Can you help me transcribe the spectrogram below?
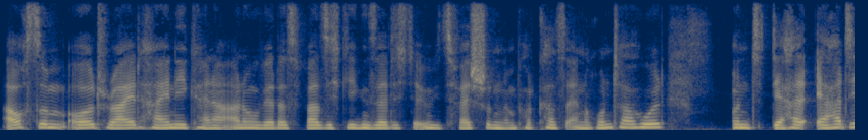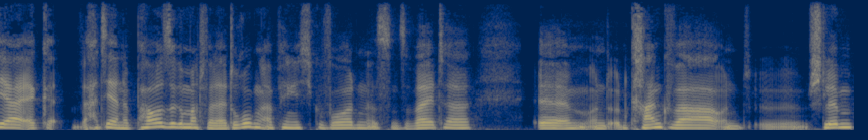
auch so einem Alt-Right Heini, keine Ahnung, wer das war, sich gegenseitig da irgendwie zwei Stunden im Podcast einen runterholt. Und der, hat- er hatte ja, er hat ja eine Pause gemacht, weil er drogenabhängig geworden ist und so weiter ähm, und, und krank war und äh, schlimm.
